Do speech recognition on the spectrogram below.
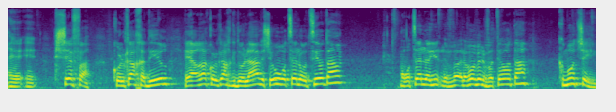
אה, אה, שפע כל כך אדיר, הערה כל כך גדולה, ושהוא רוצה להוציא אותה, הוא רוצה לבוא ולבטא אותה כמות שהיא.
